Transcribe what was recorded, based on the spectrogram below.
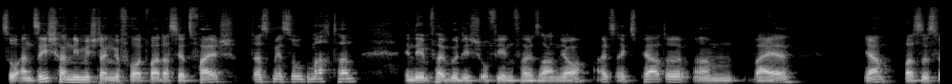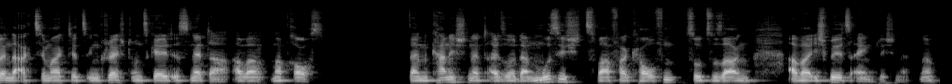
So an sich haben die mich dann gefragt, war das jetzt falsch, dass wir es so gemacht haben? In dem Fall würde ich auf jeden Fall sagen, ja, als Experte, ähm, weil, ja, was ist, wenn der Aktienmarkt jetzt incrasht und das Geld ist nicht da, aber man braucht's. Dann kann ich nicht, also dann muss ich zwar verkaufen, sozusagen, aber ich will's eigentlich nicht. Ne?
